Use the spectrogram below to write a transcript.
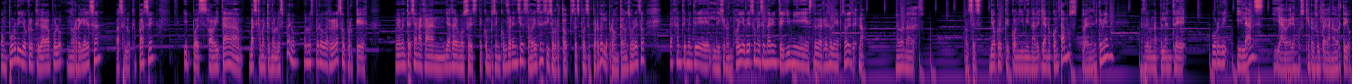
con Purdy yo creo que Garoppolo no regresa, pase lo que pase. Y pues ahorita básicamente no lo espero, no lo espero de regreso porque obviamente Shanahan ya sabemos este, cómo es en conferencias a veces y sobre todo pues, después de perder le preguntaron sobre eso. Tajantemente le dijeron, oye, ¿ves un escenario en que Jimmy esté de regreso el año pasado? Y dice, no, no veo nada de eso. Entonces yo creo que con Jimmy ya no contamos para el año que viene. Va a ser una pelea entre Purdy y Lance y ya veremos quién resulta ganador. Te digo,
